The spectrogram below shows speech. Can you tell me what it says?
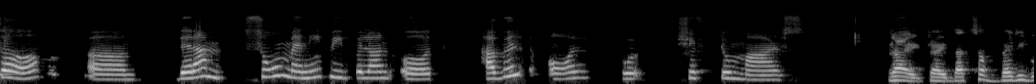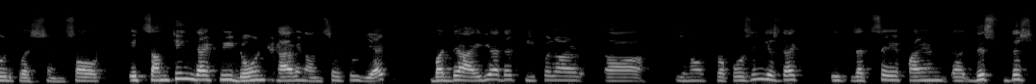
so um, there are so many people on earth. How will all shift to mars? Right right. That's a very good question. So it's something that we don't have an answer to yet. But the idea that people are uh, you know proposing is that let's say find uh, this this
